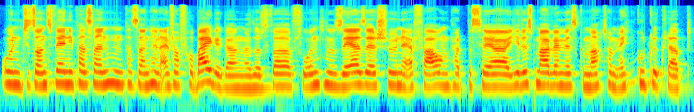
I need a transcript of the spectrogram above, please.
Und sonst wären die Passanten, Passantinnen einfach vorbeigegangen. Also das war für uns eine sehr, sehr schöne Erfahrung hat bisher jedes Mal, wenn wir es gemacht haben, echt gut geklappt.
